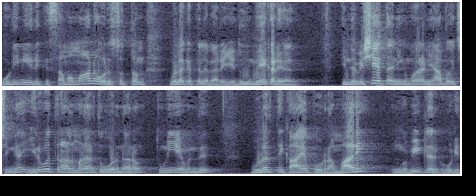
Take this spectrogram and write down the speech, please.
குடிநீருக்கு சமமான ஒரு சுத்தம் உலகத்தில் வேற எதுவுமே கிடையாது. இந்த விஷயத்தை நீங்கள் முதல்ல ஞாபகம் வச்சுங்க. இருபத்தி நாலு மணி நேரத்துக்கு ஒரு நேரம் துணியை வந்து உலர்த்தி காய போடுற மாதிரி உங்கள் வீட்டில் இருக்கக்கூடிய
